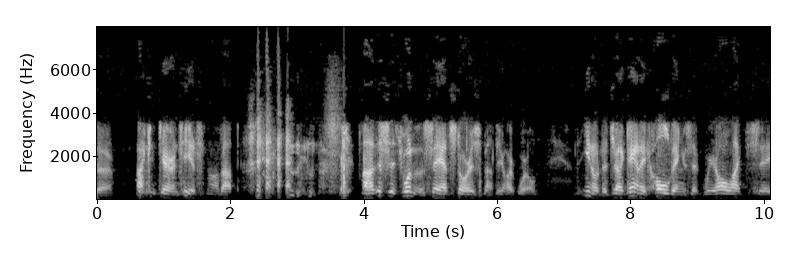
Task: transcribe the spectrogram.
uh, I can guarantee it's not up. uh, this is one of the sad stories about the art world. You know, the gigantic holdings that we all like to see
